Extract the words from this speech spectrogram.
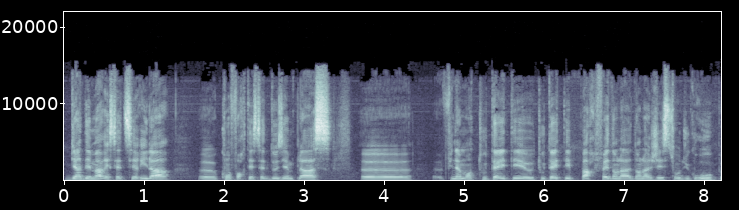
Bien démarrer cette série-là, euh, conforter cette deuxième place. finalement, tout a, été, tout a été parfait dans la, dans la gestion du groupe.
